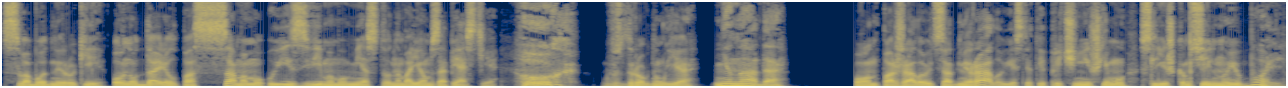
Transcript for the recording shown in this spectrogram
свободной руки, он ударил по самому уязвимому месту на моем запястье. «Ох!» — вздрогнул я. «Не надо!» «Он пожалуется адмиралу, если ты причинишь ему слишком сильную боль»,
